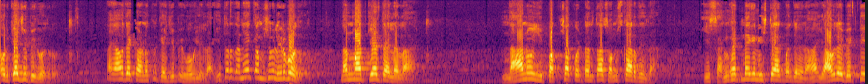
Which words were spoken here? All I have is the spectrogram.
ಅವ್ರು ಕೆ ಜಿ ಪಿಗೆ ಹೋದರು. ನಾನು ಯಾವುದೇ ಕಾರಣಕ್ಕೂ ಕೆ ಜಿ ಪಿಗೆ ಹೋಗಲಿಲ್ಲ. ಈ ಥರದ ಅನೇಕ ಅಂಶಗಳು ಇರ್ಬೋದು. ನನ್ನ ಮಾತು ಕೇಳ್ತಾ ಇಲ್ಲಲ್ಲ. ನಾನು ಈ ಪಕ್ಷ ಕೊಟ್ಟಂಥ ಸಂಸ್ಕಾರದಿಂದ, ಈ ಸಂಘಟನೆಗೆ ನಿಷ್ಠೆಯಾಗಿ ಬಂದೇವಿನ ಯಾವುದೇ ವ್ಯಕ್ತಿ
